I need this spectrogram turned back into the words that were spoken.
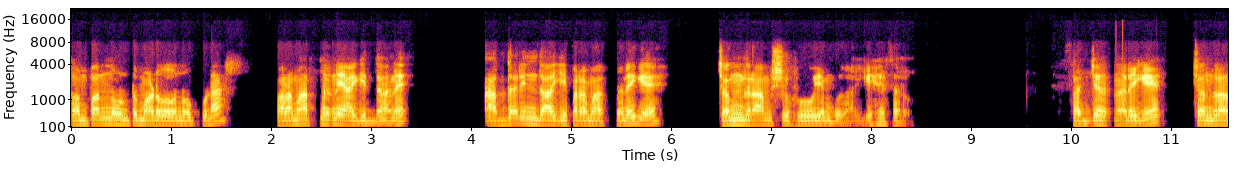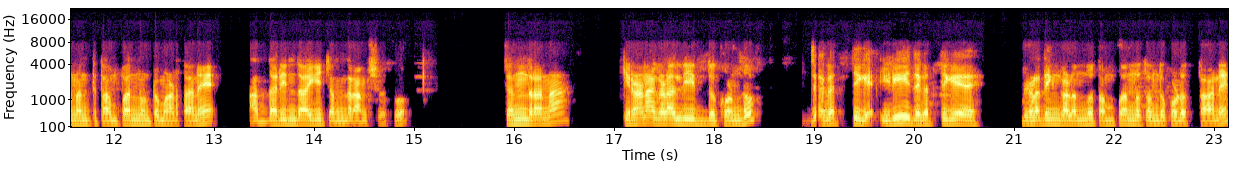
ತಂಪನ್ನು ಉಂಟು ಮಾಡುವವನು ಕೂಡ ಪರಮಾತ್ಮನೇ ಆಗಿದ್ದಾನೆ. ಆದ್ದರಿಂದಾಗಿ ಪರಮಾತ್ಮನಿಗೆ ಚಂದ್ರಾಂಶುಹು ಎಂಬುದಾಗಿ ಹೆಸರು. ಸಜ್ಜನರಿಗೆ ಚಂದ್ರನಂತೆ ತಂಪನ್ನುಂಟು ಮಾಡ್ತಾನೆ ಆದ್ದರಿಂದಾಗಿ ಚಂದ್ರಾಂಶುಹು. ಚಂದ್ರನ ಕಿರಣಗಳಲ್ಲಿ ಇದ್ದುಕೊಂಡು ಜಗತ್ತಿಗೆ, ಇಡೀ ಜಗತ್ತಿಗೆ ಬೆಳದಿಂಗಳನ್ನು, ತಂಪನ್ನು ತಂದು ಕೊಡುತ್ತಾನೆ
